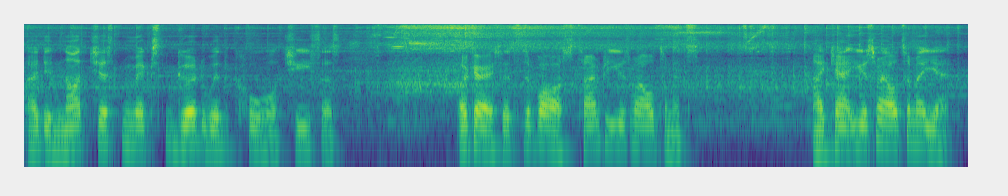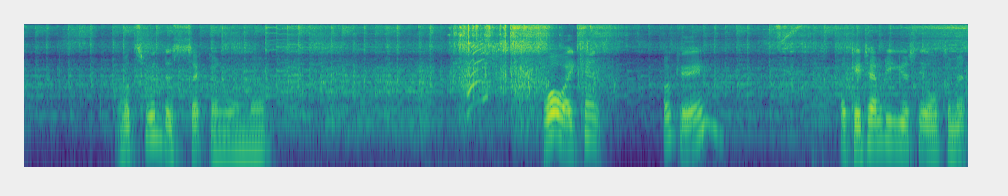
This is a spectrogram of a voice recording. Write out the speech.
I did not just mix good with cool. Jesus. Okay, so it's the boss. Time to use my ultimates. I can't use my ultimate yet. What's with the second one though? Whoa, I can't. Okay. Okay, time to use the ultimate.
